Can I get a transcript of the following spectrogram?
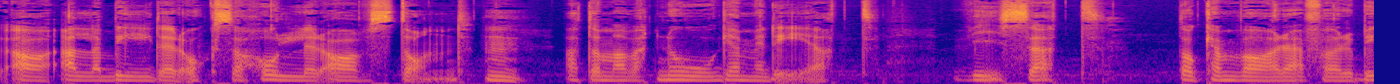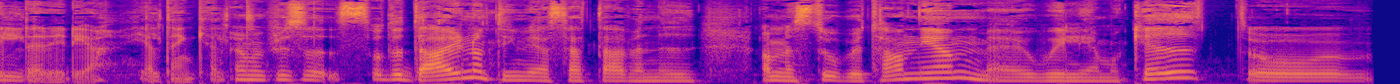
ja, alla bilder också håller avstånd. Mm. Att de har varit noga med det, att visa att de kan vara förebilder i det helt enkelt. Ja men precis och det där är någonting vi har sett även i ja, men Storbritannien med William och Kate och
